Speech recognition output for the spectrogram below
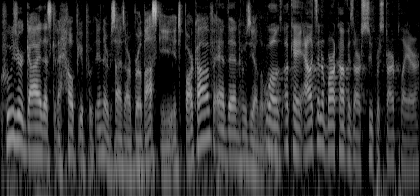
who's your guy that's going to help you put in there besides our Broboski? It's Barkov, and then who's the other one? Well, okay, Alexander Barkov is our superstar player.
